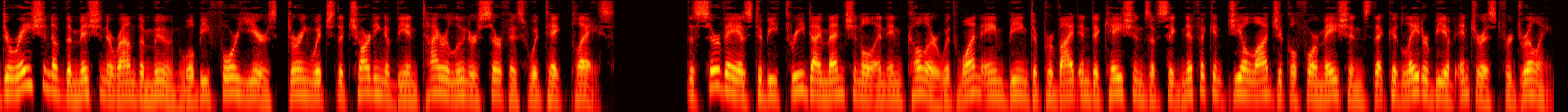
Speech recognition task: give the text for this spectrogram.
duration of the mission around the Moon will be four years, during which the charting of the entire lunar surface would take place. The survey is to be three-dimensional and in color with one aim being to provide indications of significant geological formations that could later be of interest for drilling.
